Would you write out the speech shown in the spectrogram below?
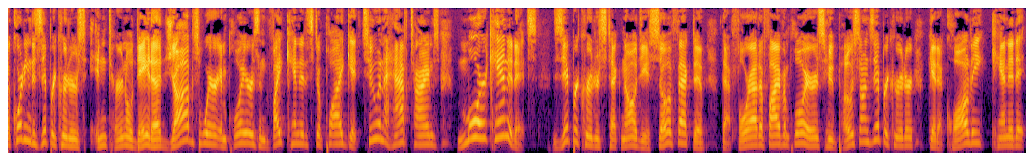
According to ZipRecruiter's internal data, jobs where employers invite candidates to apply get two and a half times more candidates. ZipRecruiter's technology is so effective that four out of five employers who post on ZipRecruiter get a quality candidate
